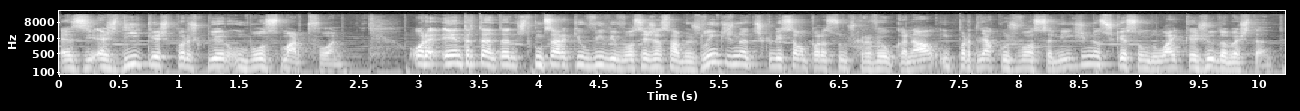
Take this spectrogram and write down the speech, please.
as, as dicas para escolher um bom smartphone. Ora, entretanto, antes de começar aqui o vídeo, vocês já sabem os links na descrição para subscrever o canal e partilhar com os vossos amigos e não se esqueçam do like que ajuda bastante.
